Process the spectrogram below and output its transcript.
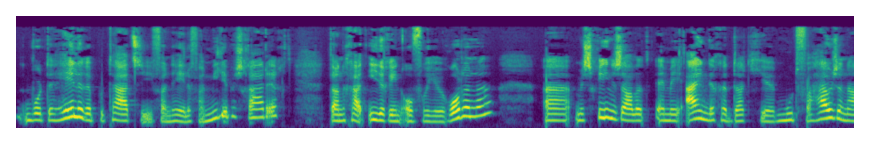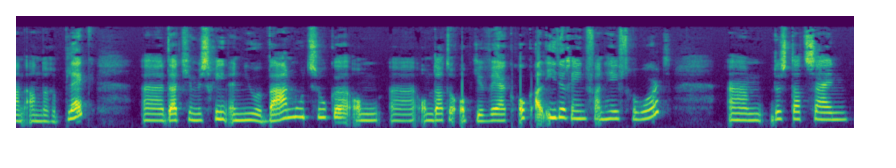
wordt de hele reputatie van de hele familie beschadigd. Dan gaat iedereen over je roddelen. Uh, misschien zal het ermee eindigen dat je moet verhuizen naar een andere plek. Uh, dat je misschien een nieuwe baan moet zoeken, om, uh, omdat er op je werk ook al iedereen van heeft gehoord. Um, dus dat zijn,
